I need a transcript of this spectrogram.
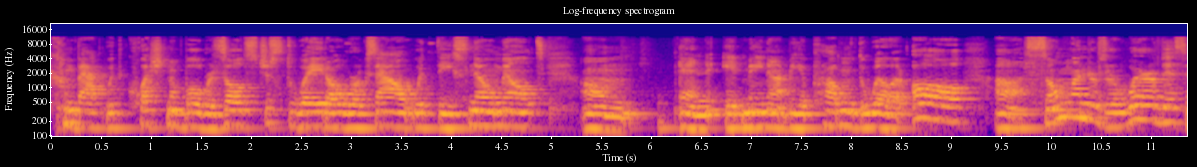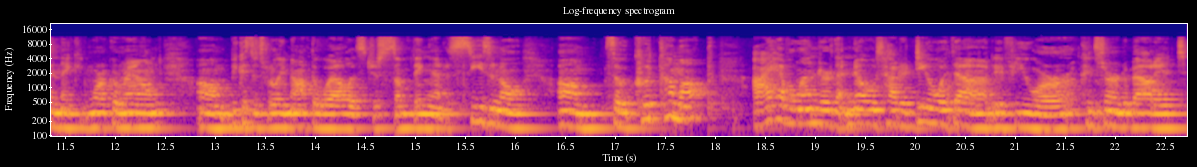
come back with questionable results, just the way it all works out with the snow melt. Um, and it may not be a problem with the well at all. Uh, some lenders are aware of this and they can work around um, because it's really not the well, it's just something that is seasonal. Um, so it could come up. I have a lender that knows how to deal with that if you are concerned about it,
